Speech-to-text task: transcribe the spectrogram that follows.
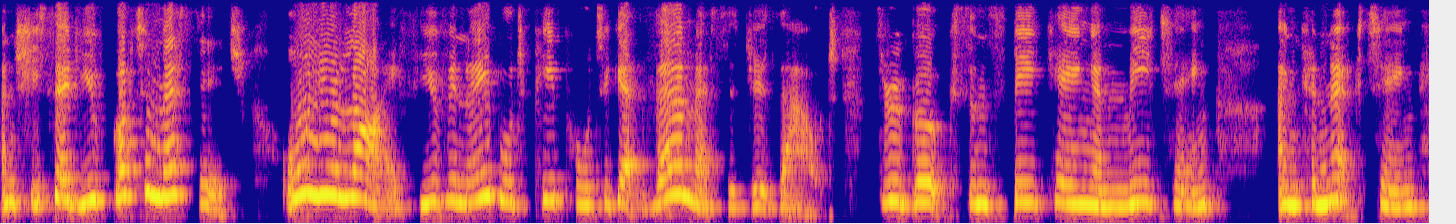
And she said, You've got a message. All your life, you've enabled people to get their messages out through books and speaking and meeting and connecting.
